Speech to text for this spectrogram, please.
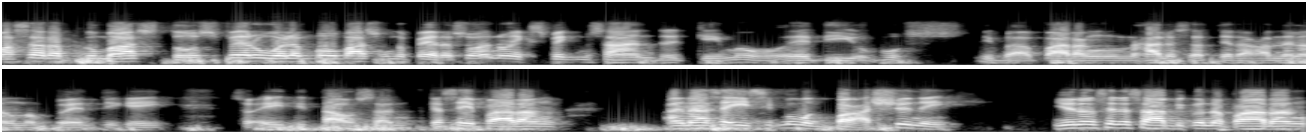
masarap gumastos pero walang pumapasok na pera. So anong expect mo sa 100k mo? Eh di ubos, 'di ba? Parang halos natira ka na lang ng 20k. So 80,000. Kasi parang ang nasa isip mo magbakasyon eh. Yun ang sinasabi ko na parang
